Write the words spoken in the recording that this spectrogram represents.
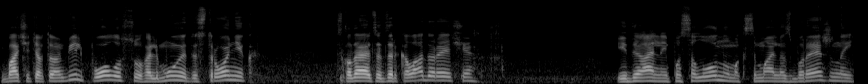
Бачить автомобіль, полосу, гальмує, дистронік. Складаються дзеркала, до речі. Ідеальний по салону, максимально збережений.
